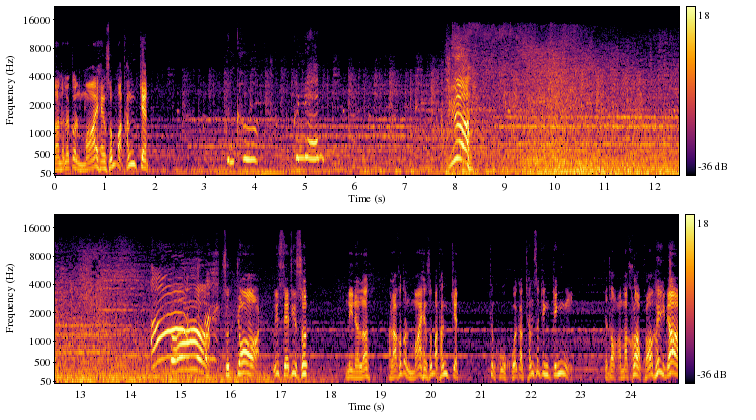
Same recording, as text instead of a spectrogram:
นั่นน่ะแล้วต้นไม้แห่งสมบัติทั้งเจ็ด คุณครู คุณเรนเย้อสุดยอด วิเศษที่สุด นี่น่ะเหรอพลังของต้นไม้แห่งสมบัติทั้งเจ็ดทั้งคู่ควรกับฉันซะจริง ๆ จะต้องเอามาครอบครองให้ได้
